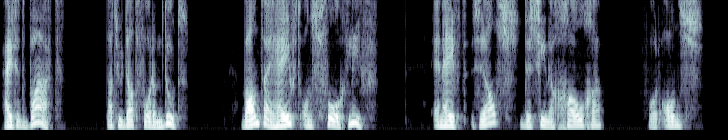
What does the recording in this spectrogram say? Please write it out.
Hij is het waard dat u dat voor hem doet, want hij heeft ons volk lief en heeft zelfs de synagoge voor ons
